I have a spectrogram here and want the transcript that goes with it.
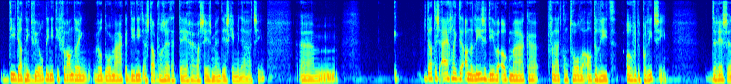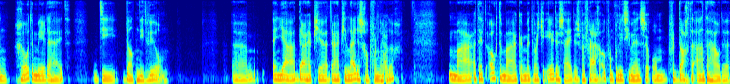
die dat niet wil, die niet die verandering wil doormaken, die niet een stap wil zetten tegen racisme en discriminatie. Um, dat is eigenlijk de analyse die we ook maken vanuit controle al delete over de politie. Er is een grote meerderheid die dat niet wil. Ehm, en ja, daar heb, je, daar heb je leiderschap voor nodig. Maar het heeft ook te maken met wat je eerder zei. Dus we vragen ook van politiemensen om verdachten aan te houden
